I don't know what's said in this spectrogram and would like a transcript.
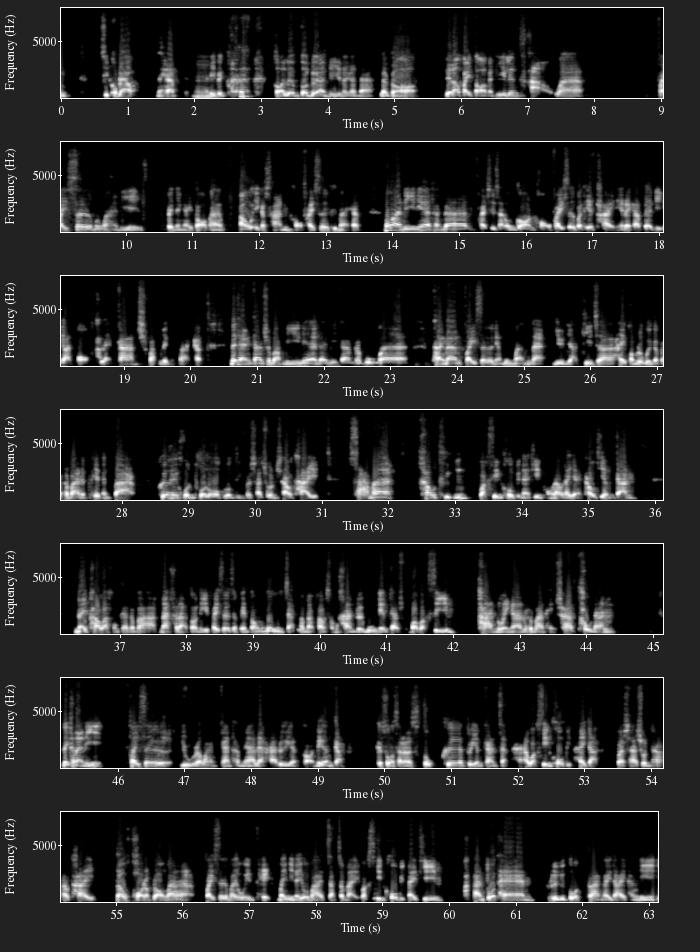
ฉีดครบแล้วนะครับ อันนี้เป็นขอเริ่มต้นด้วยอันนี้แล้วกันนะ แล้วก็เดี๋ยวเราไปต่อกันที่เรื่องข่าวว่าไฟเซอร์เมื่อวานนี้เป็นยังไงต่อบ้างเอาเอกสารของไฟเซอร์ขึ้นมาครับเมื่อวานนี้เนี่ยทางด้านฝ่ายสื่อสารองค์กรของไฟเซอร์ประเทศไทยเนี่ยนะครับ ได้มีการออกแถลงการณ์ฉบับหนึ่งมาครับ ในแถลงการณ์ฉบับนี้เนี่ยได้มีการระบุว่าทางด้านไฟเซอร์เนี่ยมุ่งมั่นและยืนหยัดที่จะให้ความร่วมมือกับรัฐบาลในประเทศต่างๆ เพื่อให้คนทั่วโลกรวมถึงประชาชนชาวไทย สามารถเข้าถึงวัคซีนโควิด -19 ของเราได้อย่างเท่าเทียมกัน ในภาวะของการระบาดณขณะตอนนี้ไฟเซอร์จำเป็นต้องมุ่งจัดลำดับความสำคัญ โดยมุ่งเน้นการส่งมอบวัคซีน ผ่านหน่วยงานรัฐบาลแห่งชาติเท่านั้น ในขณะนี้ไฟเซอร์อยู่ระหว่างการทำงานและหารืออย่างต่อเนื่องกับกระทรวงสาธารณสุขเพื่อเตรียมการจัดหาวัคซีนโควิด ให้กับประชาชนชาวไทย เราขอรับรองว่าไฟเซอร์ไบโอเอ็นเทคไม่มีนโยบายจัดจำหน่ายวัคซีนโควิด -19 ผ่านตัวแทนหรือตัวกลางใดๆทั้งนี้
